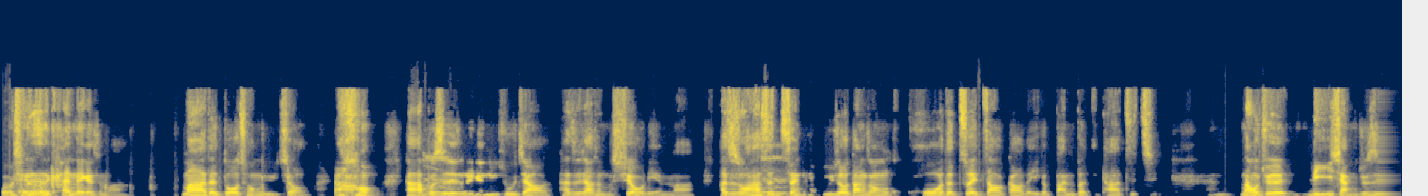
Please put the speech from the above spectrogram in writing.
我前阵子看那个什么《妈的多重宇宙》，然后她不是那个女主角，她、嗯、是叫什么秀莲吗？她是说她是整个宇宙当中活得最糟糕的一个版本的她自己。嗯，那我觉得理想就是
